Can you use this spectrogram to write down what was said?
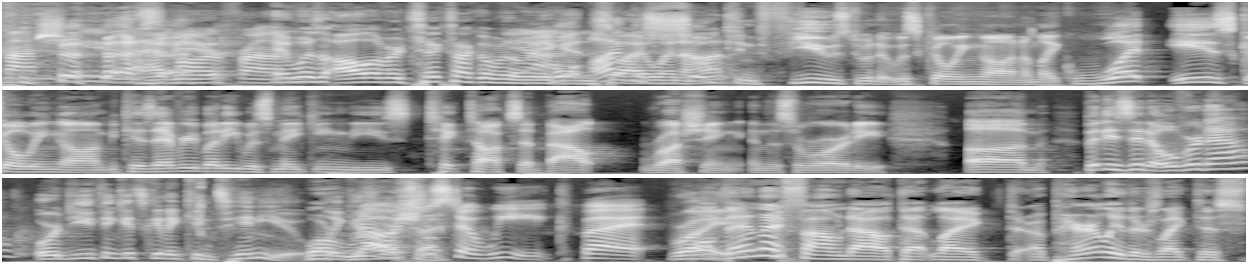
My shoes are from. it was all over TikTok over the Yeah. weekend, Well, so I I, was went so on. confused when it was going on. I'm like, what is going on? Because everybody was making these TikToks about rushing in the sorority. Um, but is it over now, or do you think it's going to continue? Well, like, no, Rush, it's just a week, but right? Well, then I found out that like there, apparently there's like this,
